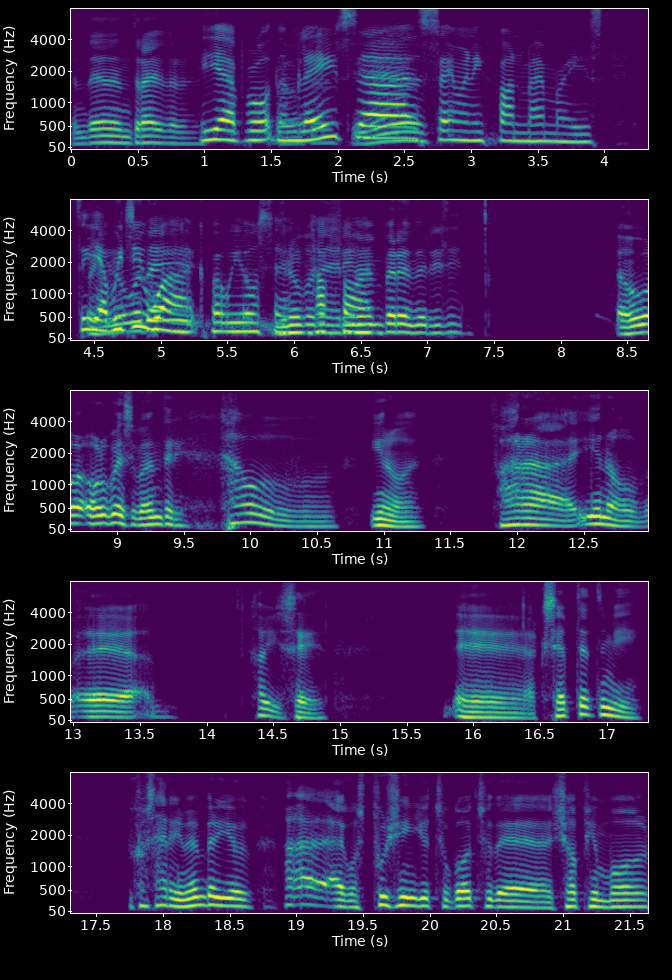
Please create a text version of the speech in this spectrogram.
And then driver. Yeah, brought them later. yes. So many fun memories. So But yeah, we do what I- work, but we also you know have I fun. remember and really, I always wondering how, you know, Farah, you know, uh, how you say, it, uh, accepted me. Because I remember you. I, I was pushing you to go to the shopping mall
